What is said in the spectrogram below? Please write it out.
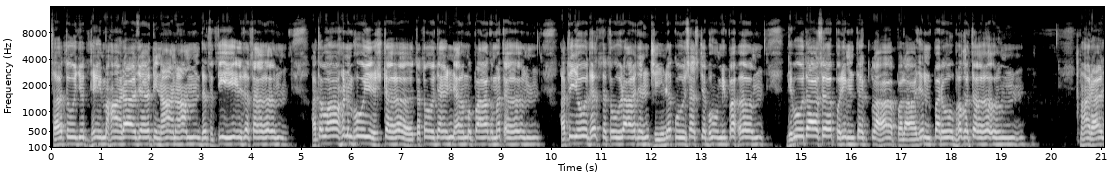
स तो युद्धे महाराज दिनानाम दशतीरथ हतवाहन भूयिष्ठ, ततो दैन्यमुपागमत ततो राजन क्षीण कोशश्च भूमिप। दिवोदास पुरी त्यक्वा पलायन परो भवत। महाराज,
